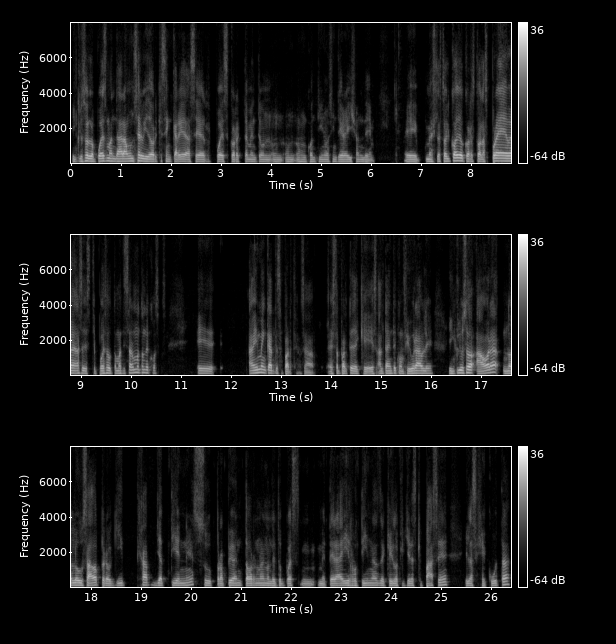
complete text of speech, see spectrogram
Incluso lo puedes mandar a un servidor que se encargue de hacer, pues, correctamente un, un, un, continuous integration de eh, mezclas todo el código, corres todas las pruebas, este, puedes automatizar un montón de cosas. Eh, a mí me encanta esa parte, o sea, esta parte de que es altamente configurable. Incluso ahora no lo he usado, pero GitHub ya tiene su propio entorno en donde tú puedes meter ahí rutinas de qué es lo que quieres que pase y las ejecuta.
